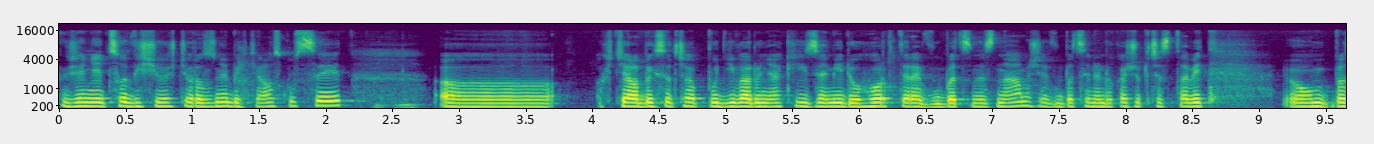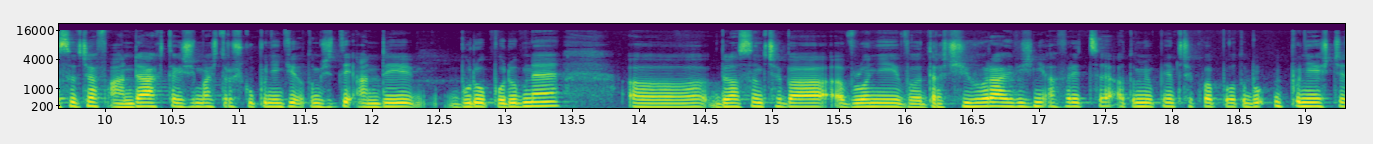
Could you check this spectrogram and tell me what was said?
Takže něco vyššího ještě rozhodně bych chtěla zkusit. Mm-hmm. Uh, chtěla bych se třeba podívat do nějakých zemí, do hor, které vůbec neznám, že vůbec si nedokážu představit, Jo, byl jsem třeba v Andách, takže máš trošku ponětí o tom, že ty Andy budou podobné. Eh, byla jsem třeba v loni v Dračích horách v Jižní Africe a to mě úplně překvapilo. To bylo úplně ještě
